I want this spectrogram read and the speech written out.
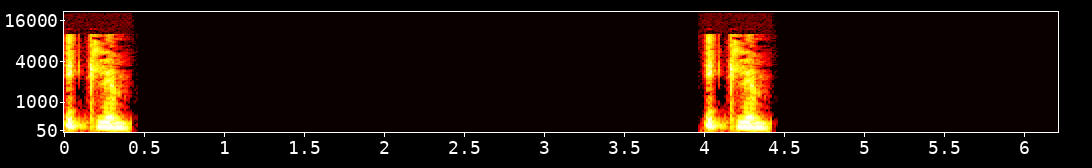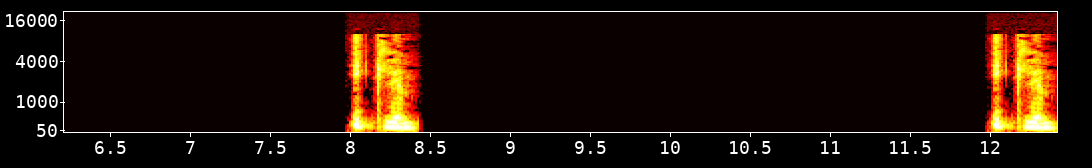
İklim. İklim. İklim. İklim.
